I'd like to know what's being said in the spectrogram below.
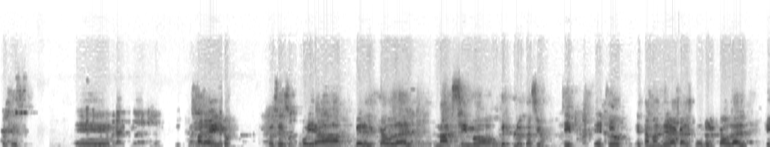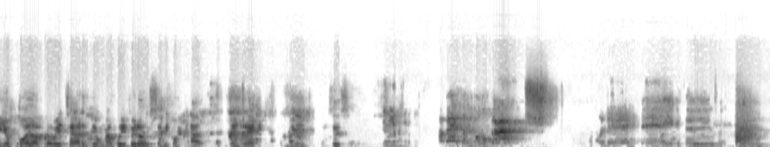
Entonces, eh, para ello, entonces voy a ver el caudal máximo de explotación. ¿sí? De hecho, de esta manera calculo el caudal que yo puedo aprovechar de un acuífero semiconfinado en régimen permanente. Entonces. A ver, San Lucas. No moleste. Oye, que esté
